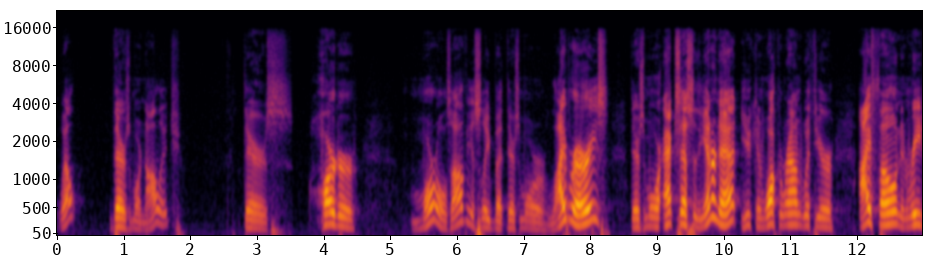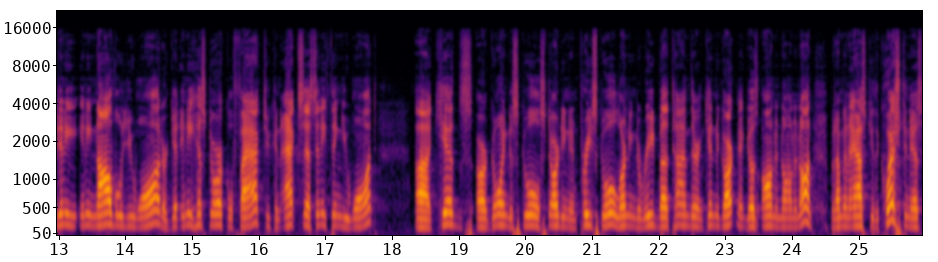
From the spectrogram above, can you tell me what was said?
Well, there's more knowledge. There's harder morals, obviously, but there's more libraries. There's more access to the internet. You can walk around with your iPhone and read any, any novel you want or get any historical fact. You can access anything you want. Uh, kids are going to school starting in preschool, learning to read by the time they're in kindergarten. It goes on and on and on. But I'm going to ask you the question is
